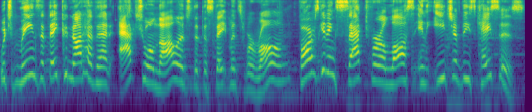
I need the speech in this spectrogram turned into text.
which means that they could not have had actual knowledge that the statements were wrong. Favre's getting sacked for a loss in each of these cases.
